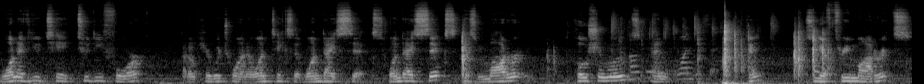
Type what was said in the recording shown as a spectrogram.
One of you take 2d4, I don't care which one, and one takes a 1 die 6. 1 die 6 is moderate potion wounds, I'll and one d six. okay, so you have three moderates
